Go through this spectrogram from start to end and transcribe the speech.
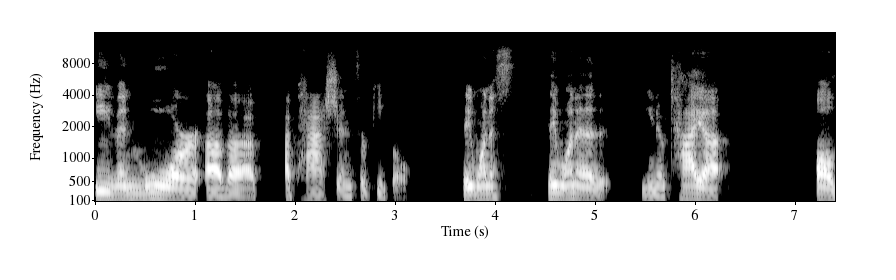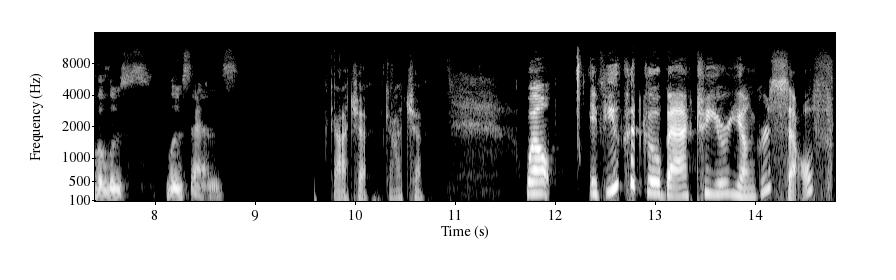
even more of a, a passion for people. They want to they want to you know tie up all the loose loose ends. Gotcha gotcha. Well if you could go back to your younger self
